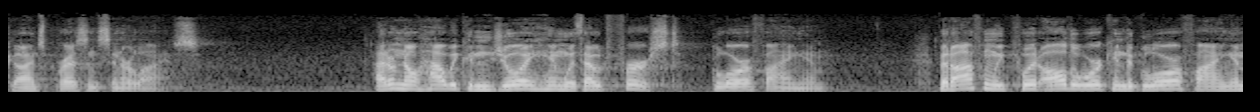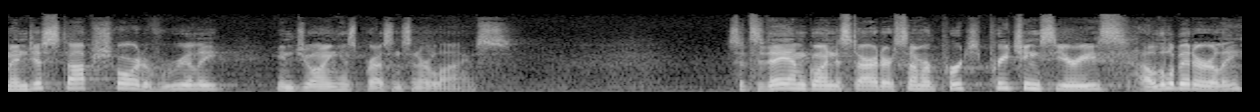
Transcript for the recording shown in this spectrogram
God's presence in our lives. I don't know how we could enjoy Him without first glorifying Him. But often we put all the work into glorifying Him and just stop short of really enjoying His presence in our lives. So today I'm going to start our summer pre- preaching series a little bit early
